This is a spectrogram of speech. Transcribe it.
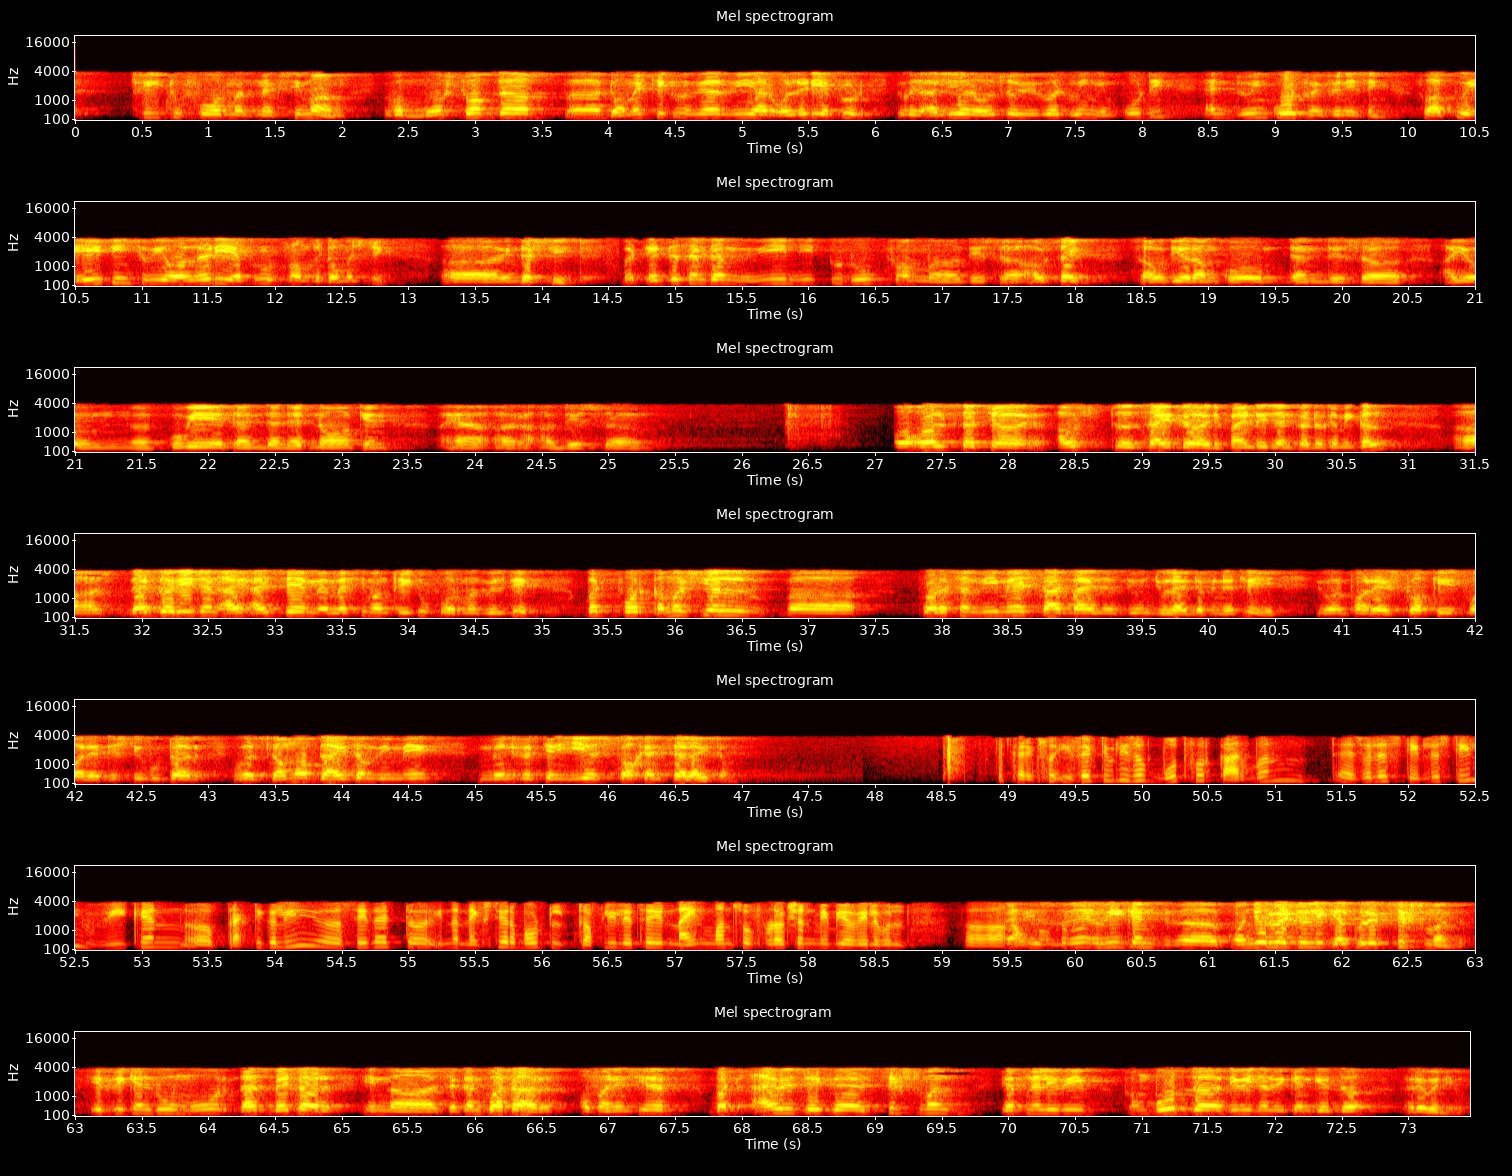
three to four months maximum because most of the uh, domestic where we are already approved because earlier also we were doing importing and doing cold finishing. So up to 8 inch we already approved from the domestic uh, industries. But at the same time we need to do from uh, this uh, outside Saudi Aramco, then this uh, uh, Kuwait and then ADNOC and uh, this uh, all such uh, outside refineries and petrochemical. that's the reason I, I say maximum three to four months will take. But for commercial production, we may start by June, July, definitely. Even for a stockist, for a distributor, because some of the item we may manufacture here, stock and sell item. Correct. So effectively, so both for carbon as well as stainless steel, we can uh, practically uh, say that uh, in the next year about roughly, let's say, nine months of production may be available. Uh, we can uh, conservatively calculate six months. If we can do more, that's better in the second quarter of financial year. But I will take uh, six months. Definitely, we from both the division we can get the revenue.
